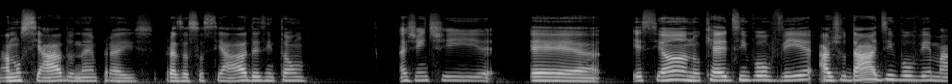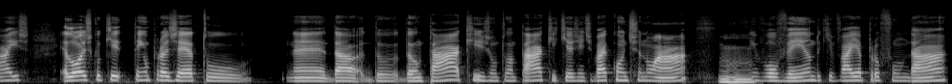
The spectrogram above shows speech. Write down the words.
anunciado, né, para as associadas. Então, a gente, é, esse ano, quer desenvolver, ajudar a desenvolver mais. É lógico que tem o projeto né, da, do, da ANTAC, junto à ANTAC, que a gente vai continuar Uhum. desenvolvendo, que vai aprofundar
